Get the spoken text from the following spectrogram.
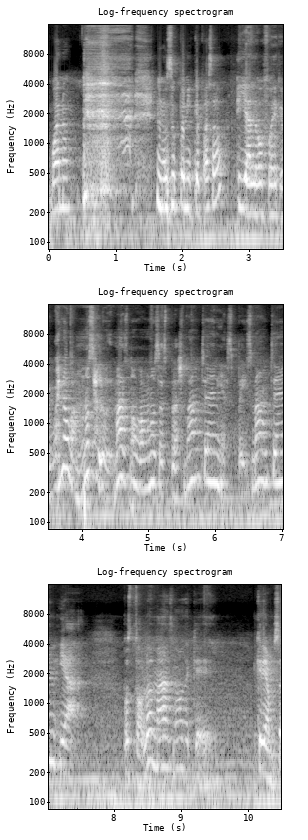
bueno. no supe ni qué pasó. Y ya luego fue de que, bueno, vámonos a lo demás, ¿no? Vámonos a Splash Mountain y a Space Mountain y a, pues todo lo demás, ¿no? De que queríamos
